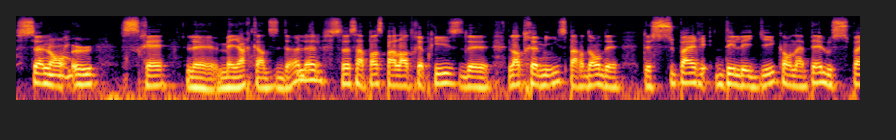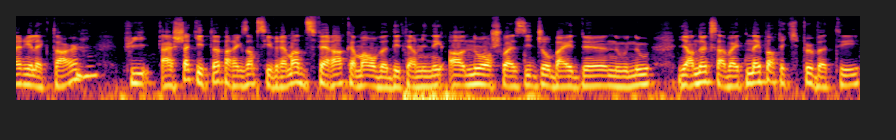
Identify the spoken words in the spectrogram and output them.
selon Ouais. eux, serait le meilleur candidat. Là. Ça, ça passe par l'entreprise de l'entremise, pardon, de, de super délégués qu'on appelle ou super électeurs. Mhm. Puis à chaque État, par exemple, c'est vraiment différent comment on va déterminer. Ah, nous on choisit Joe Biden ou nous. Il y en a que ça va être n'importe qui peut voter.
